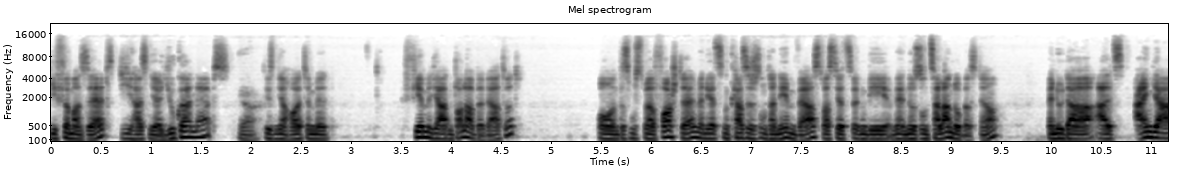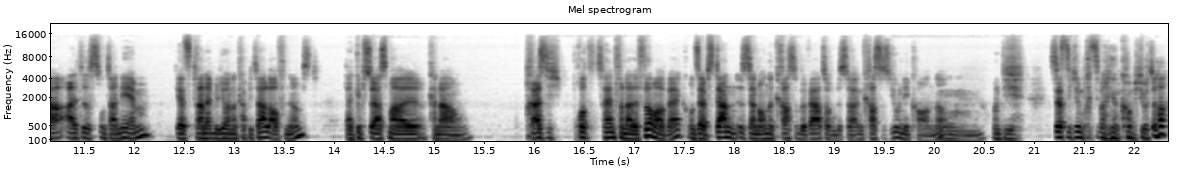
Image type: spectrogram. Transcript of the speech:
Die Firma selbst, die heißen ja Yuga Labs, ja. die sind ja heute mit 4 Milliarden Dollar bewertet. Und das musst du mir vorstellen, wenn du jetzt ein klassisches Unternehmen wärst, was jetzt irgendwie, wenn du so ein Zalando bist, ja, wenn du da als ein Jahr altes Unternehmen jetzt 300 Millionen Kapital aufnimmst, dann gibst du erstmal, keine Ahnung, 30 Prozent von deiner Firma weg und selbst dann ist ja noch eine krasse Bewertung, bist du ja ein krasses Unicorn, ne? Mhm. Und die setzen sich im Prinzip an ihren Computer,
